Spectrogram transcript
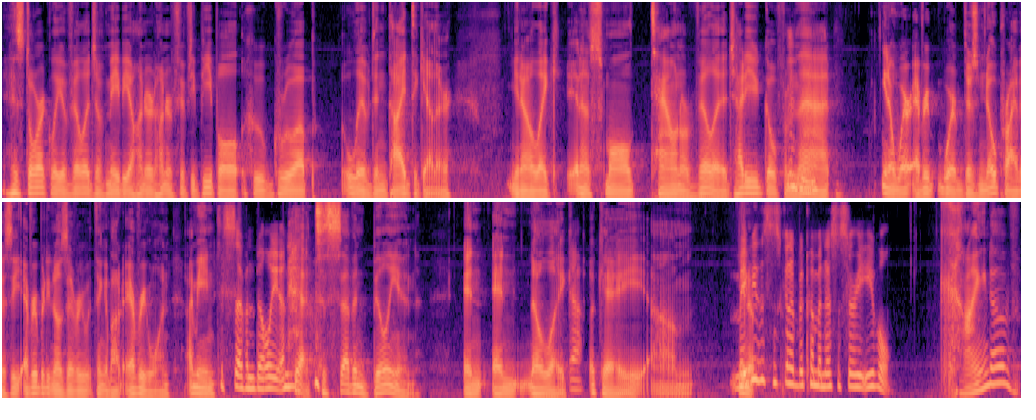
historically a village of maybe 100, 150 people who grew up, lived, and died together, you know, like in a small town or village, how do you go from that? You know, where every where there's no privacy, everybody knows everything about everyone. I mean, To seven billion. yeah to 7 billion and and no like Yeah. okay um Maybe know- this is going to become a necessary evil. kind of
